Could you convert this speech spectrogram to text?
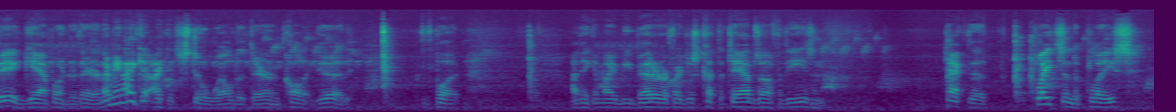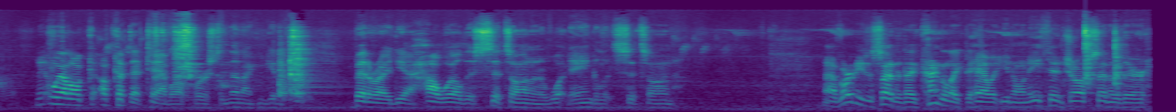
big gap under there. And I mean, I could, I could still weld it there and call it good. But I think it might be better if I just cut the tabs off of these and tack the plates into place. Well, I'll, I'll cut that tab off first and then I can get a better idea how well this sits on and what angle it sits on. Now, I've already decided I'd kind of like to have it, you know, an eighth inch off center there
